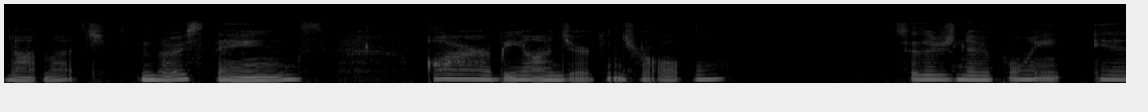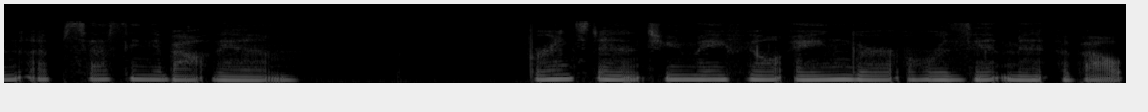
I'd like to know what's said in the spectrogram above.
not much, most things are beyond your control. So there's no point in obsessing about them. For instance, you may feel anger or resentment about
